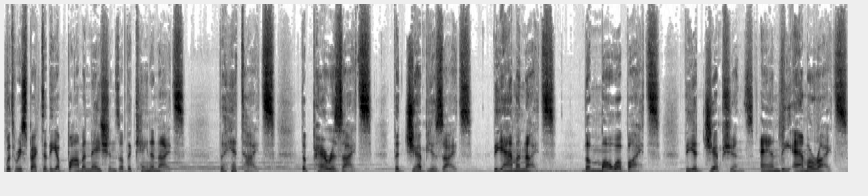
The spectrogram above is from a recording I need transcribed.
with respect to the abominations of the Canaanites, the Hittites, the Perizzites, the Jebusites, the Ammonites, the Moabites, the Egyptians, and the Amorites.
